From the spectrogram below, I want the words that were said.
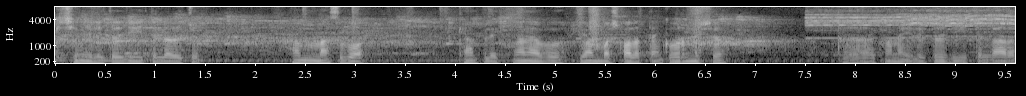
kichkina elektrodvigatellar uchun hammasi bor. Komplekt mana bu yonbosh holatdan ko'rinishi. Tak mana elektrodvigatellari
